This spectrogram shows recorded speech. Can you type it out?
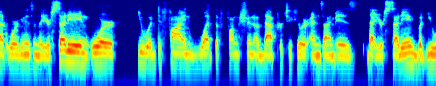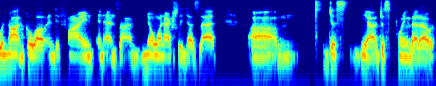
that organism that you're studying, or you would define what the function of that particular enzyme is that you're studying, but you would not go out and define an enzyme. No one actually does that. Um, just, yeah, just pointing that out.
